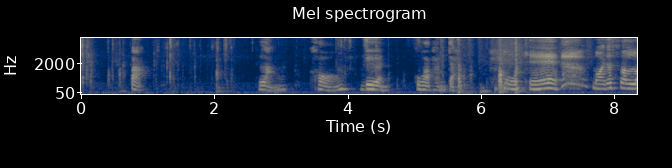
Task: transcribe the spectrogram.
ำปัก หลังของเดือนกุมภาพันธ์จ้ะโอเค หมอจะสโล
